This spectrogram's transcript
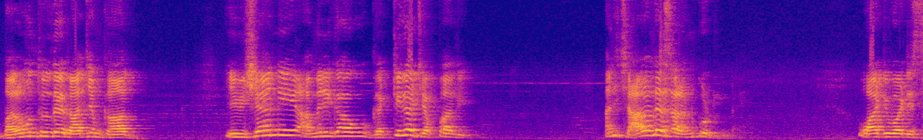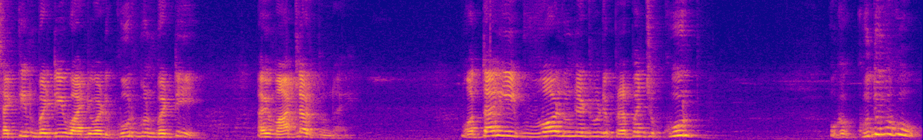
బలవంతులదే రాజ్యం కాదు. ఈ విషయాన్ని అమెరికాకు గట్టిగా చెప్పాలి అని చాలా దేశాలు అనుకుంటున్నాయి. వాటి వాటి శక్తిని బట్టి వాటి వాటి కూర్పుని బట్టి అవి మాట్లాడుతున్నాయి. మొత్తానికి ఇవాళ ఉన్నటువంటి ప్రపంచ కూర్పు ఒక కుదుపుకు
